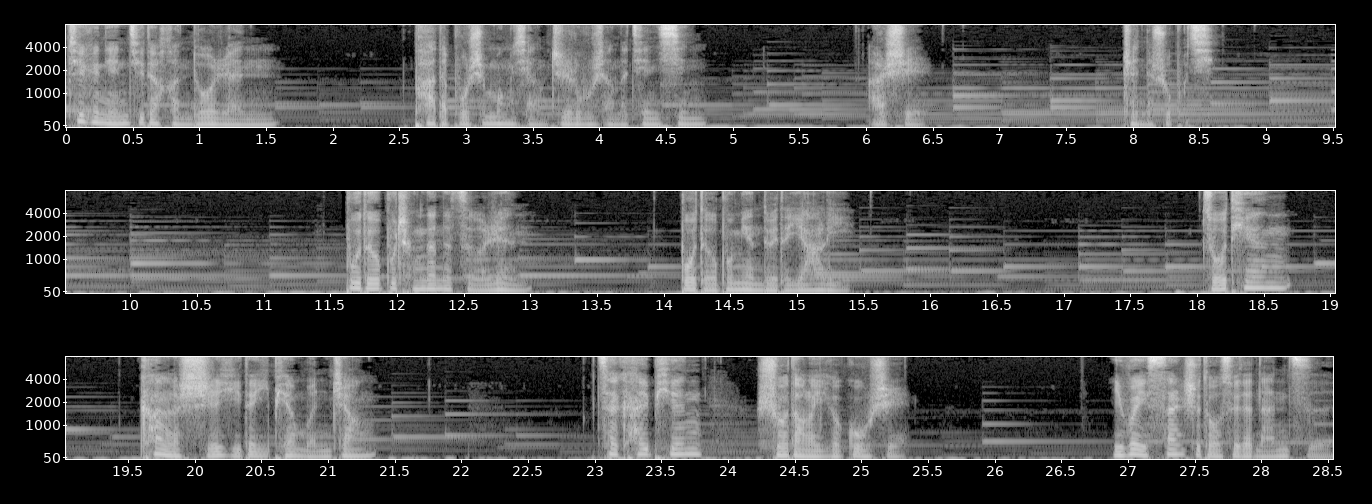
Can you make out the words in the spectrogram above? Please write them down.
这个年纪的很多人，怕的不是梦想之路上的艰辛，而是真的输不起。不得不承担的责任，不得不面对的压力。昨天看了时宜的一篇文章，在开篇说到了一个故事：一位三十多岁的男子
